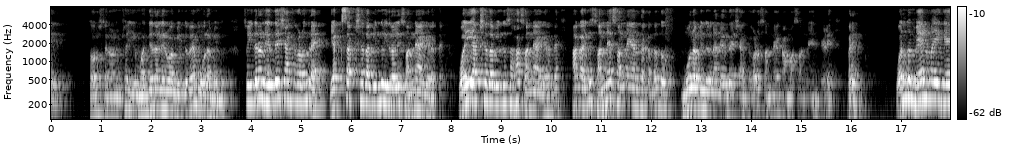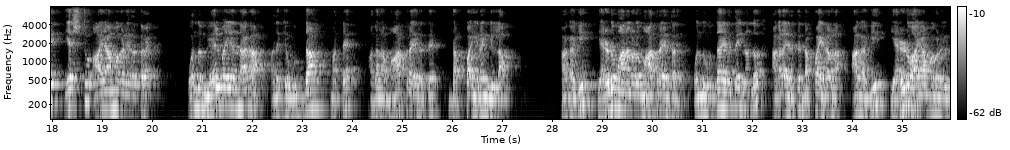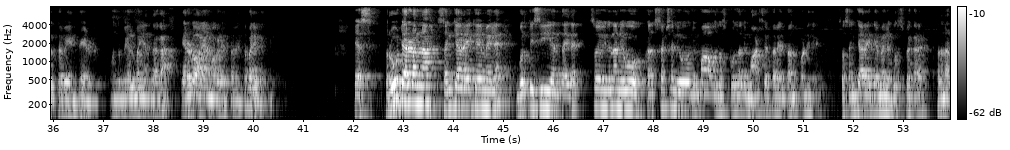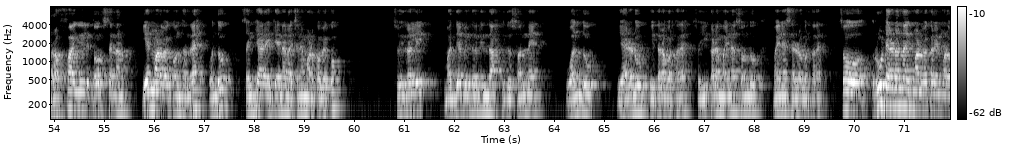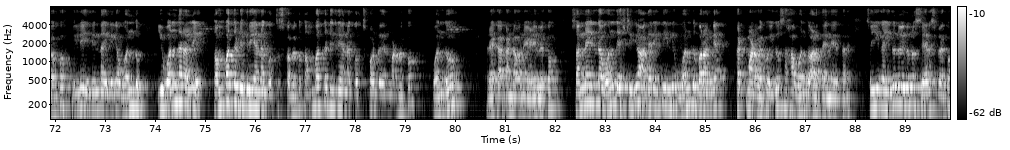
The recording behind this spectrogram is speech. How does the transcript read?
ತೋರಿಸ್ತೇನೆ ಒಂದು ನಿಮಿಷ. ಈ ಮಧ್ಯದಲ್ಲಿರುವ ಬಿಂದುವೇ ಮೂಲ ಬಿಂದು ಸೊ ಇದರ ನಿರ್ದೇಶಾಂಕಗಳು ಅಂದ್ರೆ ಎಕ್ಸ್ ಅಕ್ಷದ ಬಿಂದು ಇದರಲ್ಲಿ ಸೊನ್ನೆ ಆಗಿರುತ್ತೆ, ವೈ ಅಕ್ಷದ ಬಿಂದು ಸಹ ಸೊನ್ನೆ ಆಗಿರುತ್ತೆ. ಹಾಗಾಗಿ ಸೊನ್ನೆ ಸೊನ್ನೆ ಅಂತಕ್ಕಂಥದ್ದು ಮೂಲ ಬಿಂದುವಿನ ನಿರ್ದೇಶಾಂಕಗಳು ಸೊನ್ನೆ ಕಾಮ ಸೊನ್ನೆ ಅಂತೇಳಿ ಬರೀಬೇಕು. ಒಂದು ಮೇಲ್ಮೈಗೆ ಎಷ್ಟು ಆಯಾಮಗಳಿರುತ್ತವೆ? ಒಂದು ಮೇಲ್ಮೈ ಅಂದಾಗ ಅದಕ್ಕೆ ಉದ್ದ ಮತ್ತೆ ಅಗಲ ಮಾತ್ರ ಇರುತ್ತೆ, ದಪ್ಪ ಇರಂಗಿಲ್ಲ. ಹಾಗಾಗಿ ಎರಡು ಮಾನಗಳು ಮಾತ್ರ ಇರ್ತದೆ. ಒಂದು ಉದ್ದ ಇರುತ್ತೆ, ಇನ್ನೊಂದು ಅಗಲ ಇರುತ್ತೆ, ದಪ್ಪ ಇರಲ್ಲ. ಹಾಗಾಗಿ ಎರಡು ಆಯಾಮಗಳು ಇರುತ್ತವೆ ಅಂತ ಹೇಳಬೇಕು. ಒಂದು ಮೇಲ್ಮೈ ಅಂದಾಗ ಎರಡು ಆಯಾಮಗಳಿರ್ತವೆ ಅಂತ ಬರೀಬೇಕು ಎಸ್ ರೂಟ್ ಎರಡನ್ನ ಸಂಖ್ಯಾ ರೇಖೆಯ ಮೇಲೆ ಗುರುತಿಸಿ ಅಂತ ಇದೆ. ಸೊ ಇದನ್ನ ನೀವು ಕನ್ಸ್ಟ್ರಕ್ಷನ್ ನೀವು ನಿಮ್ಮ ಒಂದು ಸ್ಕೂಲ್ನಲ್ಲಿ ಮಾಡಿಸಿರ್ತಾರೆ ಅಂತ ಅಂದ್ಕೊಂಡಿದ್ದೀನಿ ಸೊ ಸಂಖ್ಯಾ ರೇಖೆ ಮೇಲೆ ಗುರುತಿಸ್ಬೇಕಾದ್ರೆ ಅದನ್ನು ರಫ್ ಆಗಿ ಇಲ್ಲಿ ತೋರಿಸ್ತೇನೆ ನಾನು. ಏನು ಮಾಡಬೇಕು ಅಂತಂದರೆ ಒಂದು ಸಂಖ್ಯಾ ರೇಖೆಯನ್ನು ರಚನೆ ಮಾಡ್ಕೋಬೇಕು. ಸೊ ಇದರಲ್ಲಿ ಮಧ್ಯ ಬಿಂದುವಿನಿಂದ ಇದು ಸೊನ್ನೆ, ಒಂದು, ಎರಡು ಈ ಥರ ಬರ್ತದೆ. ಸೊ ಈ ಕಡೆ ಮೈನಸ್ ಒಂದು ಮೈನಸ್ ಎರಡು ಬರ್ತದೆ. ಸೊ ರೂಟ್ ಎರಡನ್ನು ಇದು ಮಾಡ್ಬೇಕಾದ್ರೆ ಏನು ಮಾಡಬೇಕು? ಇಲ್ಲಿ, ಇಲ್ಲಿಂದ ಇಲ್ಲಿಗೆ ಒಂದು. ಈ ಒಂದರಲ್ಲಿ ತೊಂಬತ್ತು ಡಿಗ್ರಿಯನ್ನು ಗುರುತಿಸ್ಕೋಬೇಕು. ತೊಂಬತ್ತು ಡಿಗ್ರಿಯನ್ನು ಗುರುತಿಸ್ಕೊಂಡು ಏನು ಮಾಡಬೇಕು? ಒಂದು ರೇಖಾಖಂಡವನ್ನು ಎಳಿಬೇಕು. ಸೊನ್ನೆಯಿಂದ ಒಂದು ಎಷ್ಟಿದೆಯೋ ಅದೇ ರೀತಿ ಇಲ್ಲಿ ಒಂದು ಬರೋಂಗೆ ಕಟ್ ಮಾಡಬೇಕು. ಇದು ಸಹ ಒಂದು ಅಳತೆಯನ್ನೇ ಇರ್ತಾರೆ ಸೊ ಈಗ ಇದನ್ನು ಇದನ್ನು ಸೇರಿಸ್ಬೇಕು.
